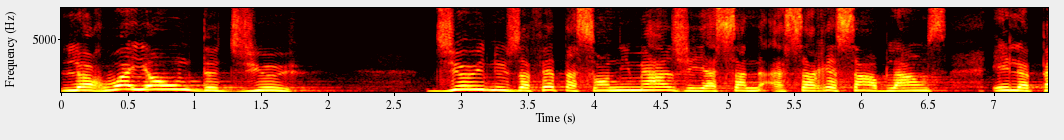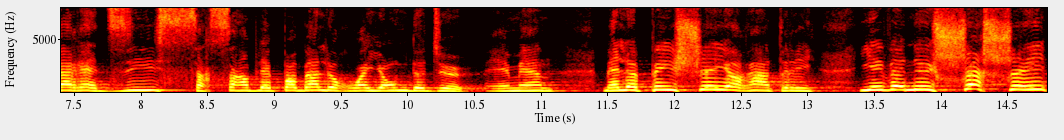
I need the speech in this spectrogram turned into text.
Le royaume de Dieu, Dieu nous a fait à son image et à sa, à sa ressemblance, et le paradis, ça ressemblait pas mal au royaume de Dieu. Amen mais le péché est rentré. Il est venu chercher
